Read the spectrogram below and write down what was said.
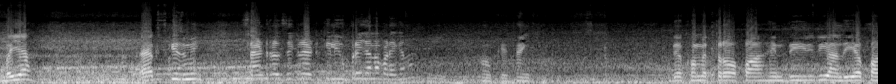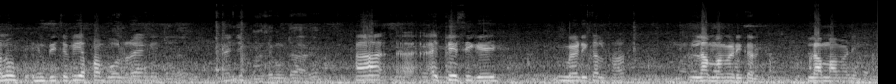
भैया एक्सक्यूज मी सेंट्रल सिगरेट के लिए ऊपर ही जाना पड़ेगा ना ਓਕੇ ਥੈਂਕ ਯੂ ਦੇਖੋ ਮਿੱਤਰੋ ਆਪਾਂ ਹਿੰਦੀ ਵੀ ਆਂਦੀ ਆ ਆਪਾਂ ਨੂੰ ਹਿੰਦੀ ਚ ਵੀ ਆਪਾਂ ਬੋਲ ਰਹੇ ਹਾਂਗੇ ਹਾਂਜੀ ਹਾਂ ਅ, ਇੱਥੇ ਸੀਗੇ ਮੈਡੀਕਲ ਥਾ ਲਾਮਾ ਮੈਡੀਕਲ ਲਾਮਾ ਮੈਡੀਕਲ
